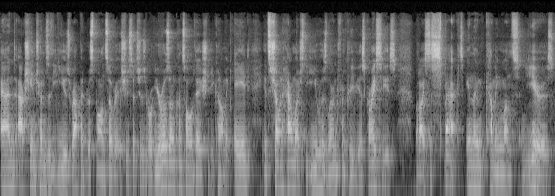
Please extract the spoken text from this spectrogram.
And actually, in terms of the EU's rapid response over issues such as Eurozone consolidation, economic aid, it's shown how much the EU has learned from previous crises. But I suspect in the coming months and years,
